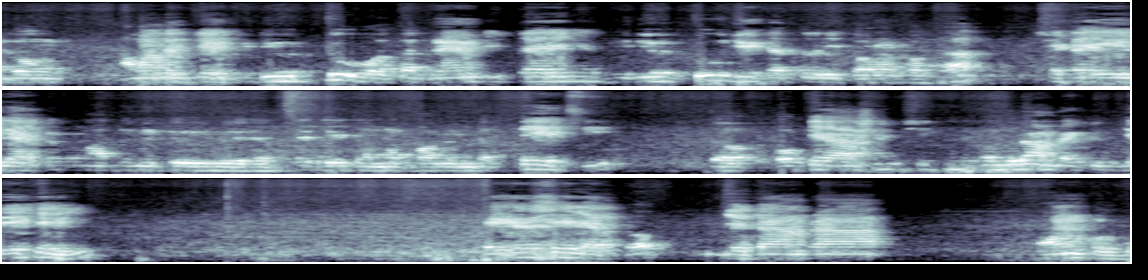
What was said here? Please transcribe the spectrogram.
এবং আমাদের যে ভিডিও টু অর্থাৎ র্যাম রিপেয়ারিং এর ভিডিও টু যেটা তৈরি করার কথা, সেটা এই ল্যাপটপের মাধ্যমে তৈরি হয়ে যাচ্ছে, যেহেতু আমরা প্রবলেমটা পেয়েছি। তো ওকে আসেন শিক্ষার্থী বন্ধুরা, আমরা একটু দেখে নিই। এটা সেই ল্যাপটপ যেটা আমরা অন করব।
